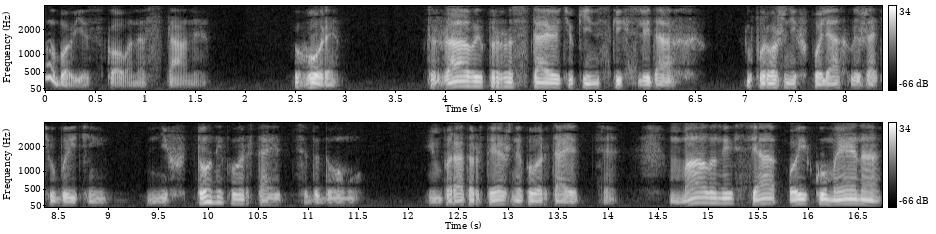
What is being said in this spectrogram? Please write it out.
обов'язково настане. Горе. Трави проростають у кінських слідах, у порожніх полях лежать убиті. Ніхто не повертається додому. Імператор теж не повертається. Мало не вся ойкумена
